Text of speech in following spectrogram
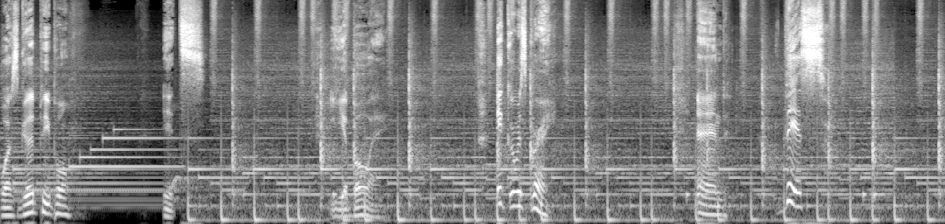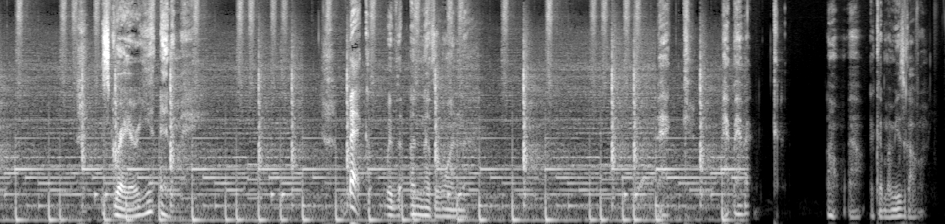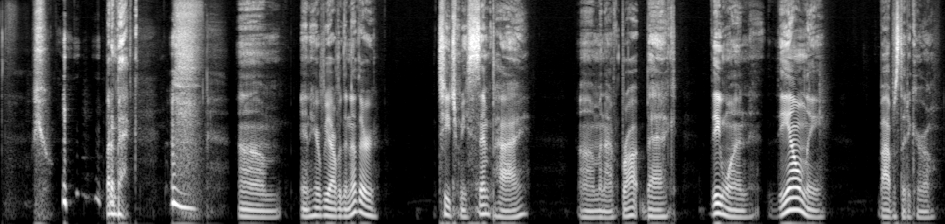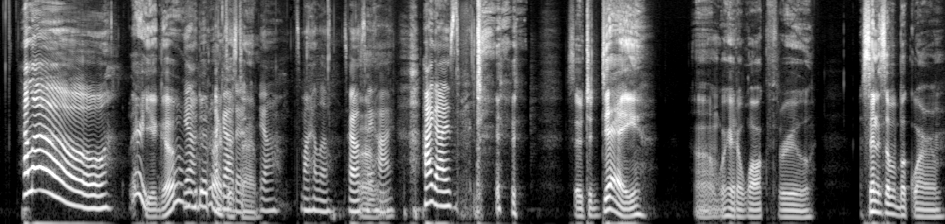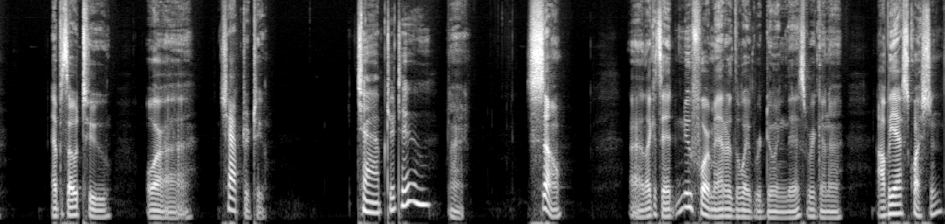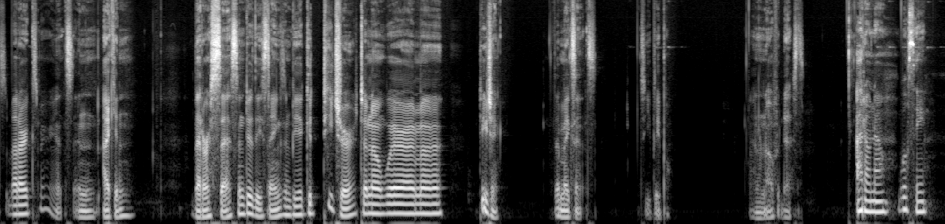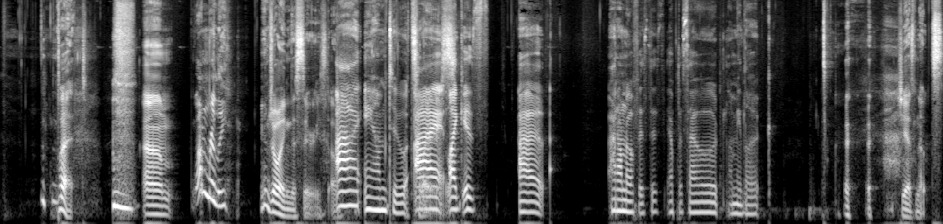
What's good, people? It's your boy, Icarus Gray. And this is Gray Area Anime. Back with another one. With another Teach Me Senpai. Um, and I've brought back the one, the only Bible study girl. Hello. There you go. Yeah, you did right I got this it. time. Yeah, it's my hello. That's how I say Um, hi. Hi, guys. so today, um, we're here to walk through Ascendance of a Bookworm, episode two, or uh, chapter two. Chapter two. All right. So, uh, like I said, new format of the way we're doing this. We're gonna, I'll be asked questions about our experience, and I can better assess and do these things and be a good teacher to know where I'm uh, teaching. That makes sense to you people. I don't know if it does, I don't know. We'll see. but um, I'm really enjoying this series though. I am too. I like it's. I. I don't know if it's this episode. Let me look. she has notes.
